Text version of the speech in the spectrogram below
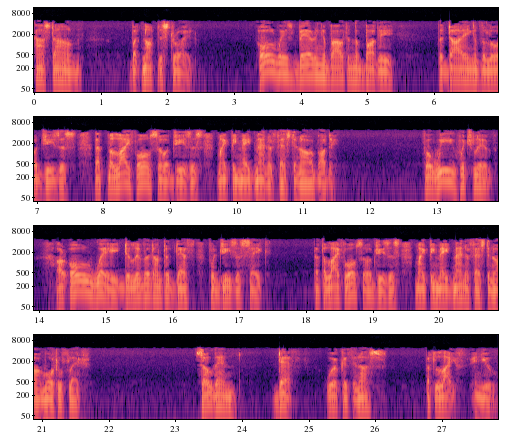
cast down but not destroyed, always bearing about in the body the dying of the Lord Jesus, that the life also of Jesus might be made manifest in our body. For we which live are alway delivered unto death for Jesus' sake, that the life also of Jesus might be made manifest in our mortal flesh. So then, death worketh in us, but life in you.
